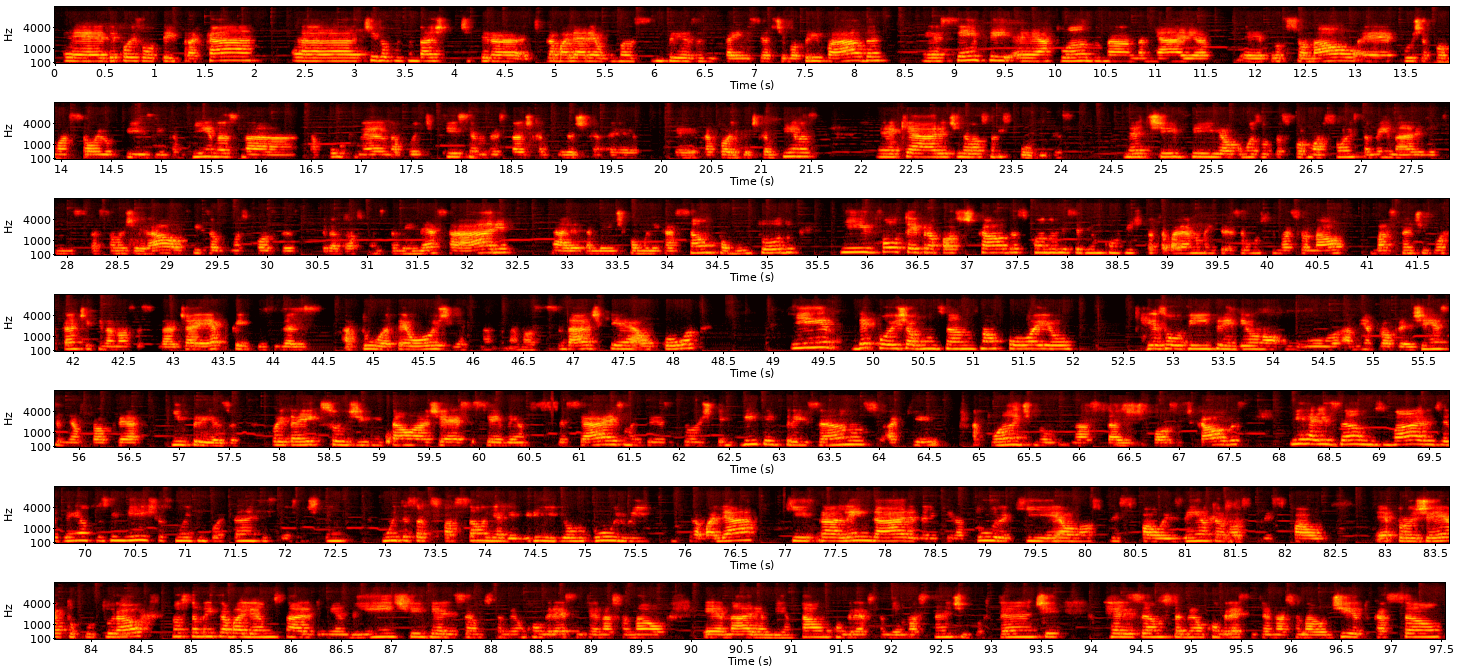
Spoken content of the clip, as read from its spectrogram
É, depois voltei para cá, uh, tive a oportunidade de, ter a, de, trabalhar em algumas empresas da iniciativa privada, é, sempre é, atuando na, na minha área é, profissional, é, cuja formação eu fiz em Campinas, na, na PUC, né, na Pontifícia Universidade de é, é, Católica de Campinas, é, que é a área de relações públicas. Né, tive algumas outras formações também na área de administração geral, fiz algumas pós-graduações também nessa área, na área também de comunicação como um todo, e voltei para Poços de Caldas quando recebi um convite para trabalhar numa empresa multinacional bastante importante aqui na nossa cidade à época, inclusive eles atuam até hoje na, na nossa cidade, que é a Alcoa. E depois de alguns anos na Alcoa, eu resolvi empreender o, o, a minha própria agência, a minha própria empresa. Foi daí que surgiu, então, a GSC Eventos Especiais, uma empresa que hoje tem 33 anos, aqui atuante no, na cidade de Poços de Caldas, e realizamos vários eventos e nichos muito importantes que a gente tem muita satisfação e alegria e orgulho em, trabalhar, que para além da área da literatura, que é o nosso principal evento, é o nosso principal é, projeto cultural, nós também trabalhamos na área do meio ambiente, realizamos também um congresso internacional é, na área ambiental, um congresso também bastante importante, realizamos também um congresso internacional de educação,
